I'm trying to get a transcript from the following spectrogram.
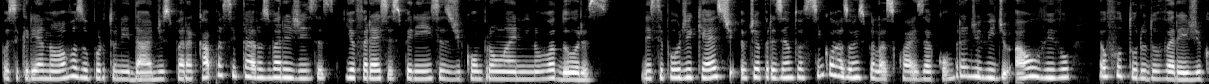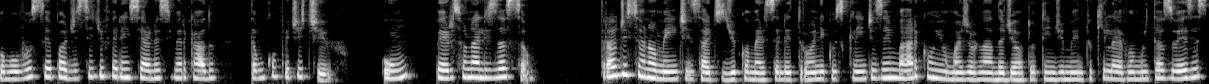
você cria novas oportunidades para capacitar os varejistas e oferece experiências de compra online inovadoras. Nesse podcast, eu te apresento as 5 razões pelas quais a compra de vídeo ao vivo é o futuro do varejo e como você pode se diferenciar nesse mercado tão competitivo. 1. Um, personalização. Tradicionalmente, em sites de comércio eletrônico, os clientes embarcam em uma jornada de autoatendimento que leva muitas vezes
